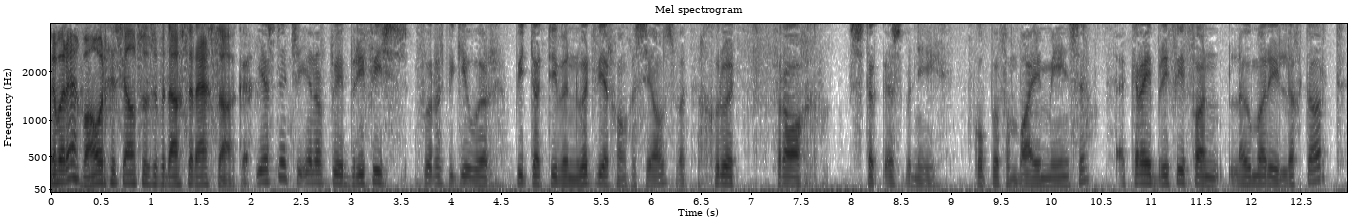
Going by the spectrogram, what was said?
Nou maar reg, waaroor gesels ons op vandag se regsaake? Eers net so een of twee briefies voor ons bietjie oor pitatiewe noodweer gaan gesels wat 'n groot vraagstuk is binne die koppe van baie mense. Ek kry 'n briefie van Lou Marie Ligtart.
